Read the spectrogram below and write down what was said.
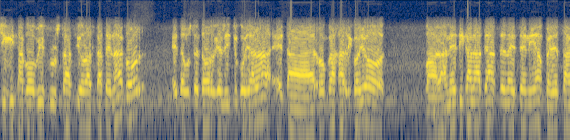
txikitako bi frustrazio dazkatenak hor, eta uste hor geldituko jala, eta erronka jarriko jo, ba, lanetik anateatzen naizenian, pereza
